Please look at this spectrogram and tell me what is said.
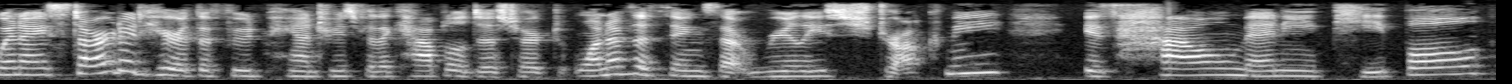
when I started here at the food pantries for the Capital District, one of the things that really struck me is how many people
